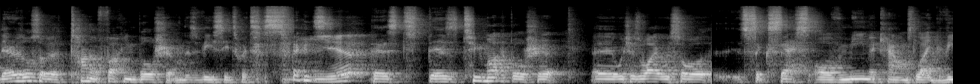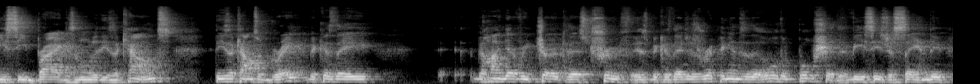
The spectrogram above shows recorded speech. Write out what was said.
There is also a ton of fucking bullshit on this VC Twitter space. Yep. There's there's too much bullshit, uh, which is why we saw success of meme accounts like VC Brags and all of these accounts. These accounts are great because they behind every joke there's truth is because they're just ripping into the, all the bullshit that VCs just say and do.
